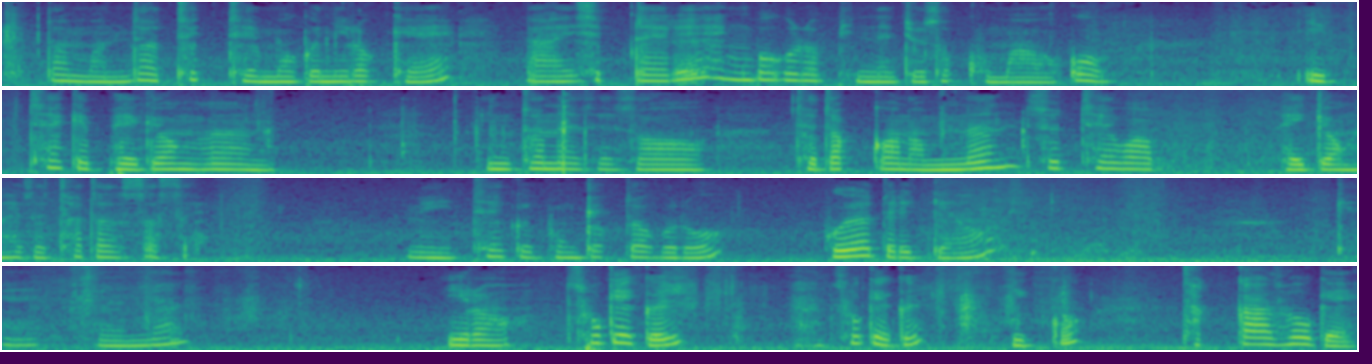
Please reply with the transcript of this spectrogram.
일단 먼저 책 제목은 이렇게 나의 10대를 행복으로 빛내줘서 고마우고 이 책의 배경은 인터넷에서 저작권 없는 수채화 배경해서. 그럼 이 책을 본격적으로 보여드릴게요. 이렇게 열면 이런 소개글, 소개글 있고 작가 소개,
